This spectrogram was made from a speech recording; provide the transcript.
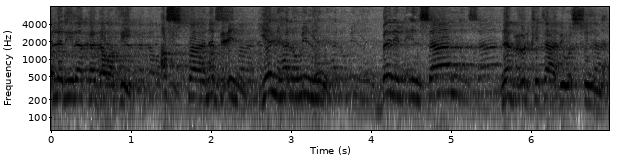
الذي لا كدر فيه. أصفى نبع ينهل منه بني الإنسان نبع الكتاب والسنة.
